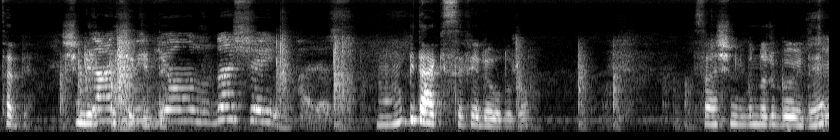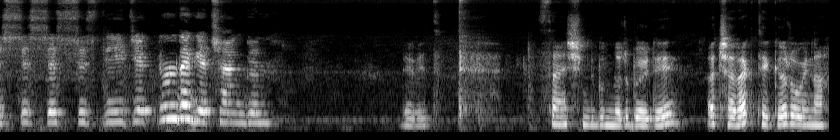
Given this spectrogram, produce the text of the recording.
Tabii. Şimdilik bu şekilde. videomuzda şey yaparız. Hı hı, Bir dahaki sefere olur o. Sen şimdi bunları böyle. Sessiz sessiz diyecektim de geçen gün. Evet. Sen şimdi bunları böyle açarak tekrar oyna.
